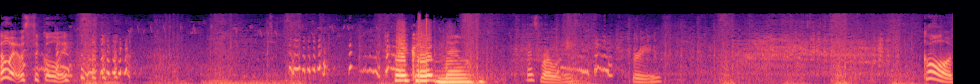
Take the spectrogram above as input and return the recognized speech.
Oh, it was Sugoi. Wake up now. There's Rolly. Groove. God.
